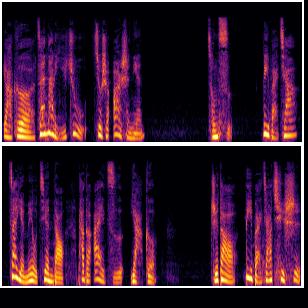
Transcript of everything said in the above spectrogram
雅各在那里一住就是二十年。从此，利百加再也没有见到他的爱子雅各，直到利百加去世，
